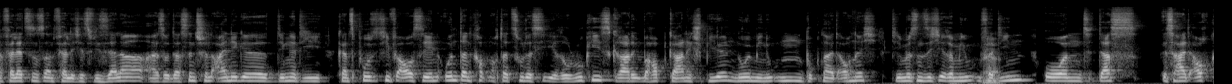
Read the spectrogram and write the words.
äh, verletzungsanfällig ist wie Zeller. Also das sind schon einige Dinge, die ganz positiv aussehen und dann kommt noch dazu, dass sie ihre Rookies gerade überhaupt gar nicht spielen. Null Minuten, Book Knight auch nicht. Die müssen sich ihre Minuten Ja. verdienen und das ist halt auch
